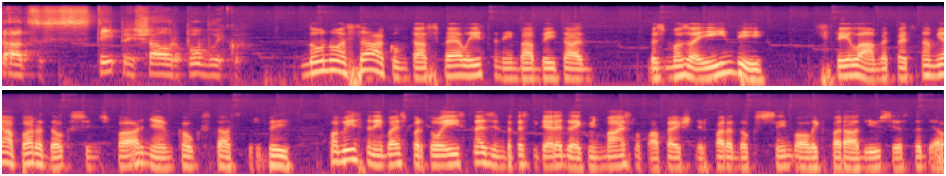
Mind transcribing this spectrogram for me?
tāds stipri šauru publiku. Nu, no sākuma tā spēle īstenībā bija tāda bez mazai indija stilā, bet pēc tam, jā, paradoks viņus pārņēma, kaut kas tāds tur bija. Labi, īstenībā es par to īsti nezinu, bet es tikai redzēju, ka viņa mājaslapā pēkšņi ir paradoks simbolika parādījusies. Tad jau,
